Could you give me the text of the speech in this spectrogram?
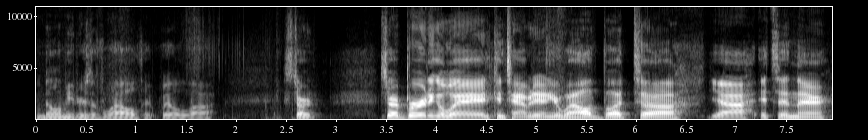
millimeters of weld, it will uh, start start burning away and contaminating your weld. But uh, yeah, it's in there.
